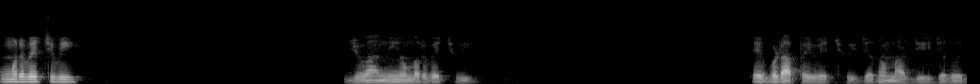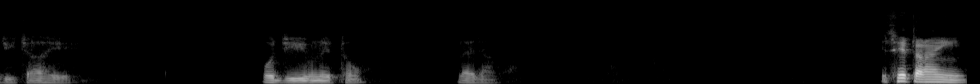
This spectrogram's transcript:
ਉਮਰ ਵਿੱਚ ਵੀ, ਜਵਾਨੀ ਉਮਰ ਵਿੱਚ ਵੀ ਅਤੇ ਬੁਢਾਪੇ ਵਿੱਚ ਵੀ ਜਦੋਂ ਮਰਜ਼ੀ, ਜਦੋਂ ਜੀ ਚਾਹੇ, ਉਹ ਜੀਵ ਨੂੰ ਇੱਥੋਂ ਲੈ ਜਾਂਦਾ। ਇਸੇ ਤਰ੍ਹਾਂ ਹੀ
